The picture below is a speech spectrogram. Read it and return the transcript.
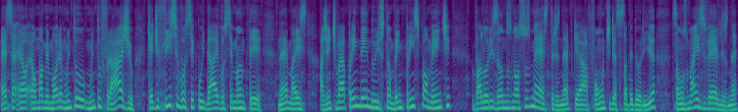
essa é, é uma memória muito, muito frágil, que é difícil você cuidar e você manter, né? Mas a gente vai aprendendo isso também, principalmente valorizando os nossos mestres, né? Porque a fonte dessa sabedoria são os mais velhos, né?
